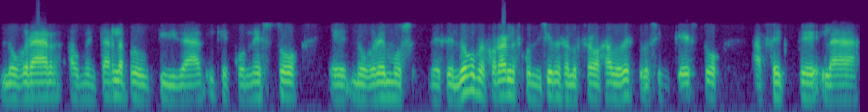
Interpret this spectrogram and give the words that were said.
lograr aumentar la productividad y que con esto eh, logremos desde luego mejorar las condiciones a los trabajadores, pero sin que esto afecte la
